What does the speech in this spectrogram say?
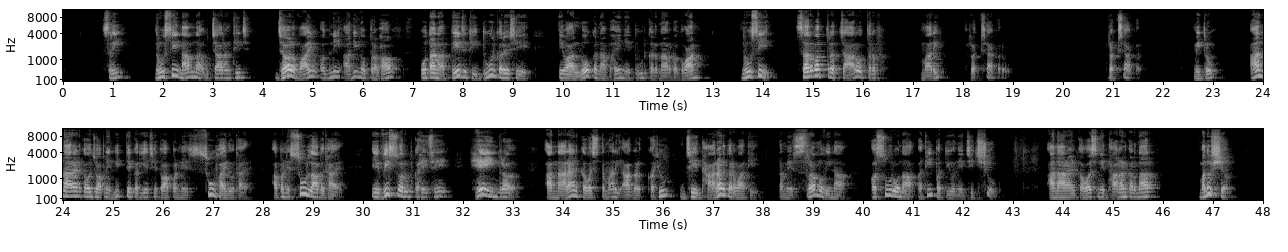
શ્રી નૃષિ નામના ઉચ્ચારણથી જ જળ, વાયુ, અગ્નિ આદિનો પ્રભાવ પોતાના તેજથી દૂર કર્યો છે એવા લોકના ભયને દૂર કરનાર ભગવાન નૃષિ સર્વત્ર ચારો તરફ મારી રક્ષા કરો. રક્ષા કરો. મિત્રો, આ નારાયણ કવચ જો આપણે નિત્ય કરીએ છીએ તો આપણને શું ફાયદો થાય? આપણને શું લાભ થાય? એ વિશ્વરૂપ કહે છે, હે ઇન્દ્ર, આ નારાયણ કવચ તમારી આગળ કહ્યું, જે ધારણ કરવાથી તમે શ્રમ વિના અસુરોના અધિપતિઓને જીતશો. આ નારાયણ કવચને ધારણ કરનાર મનુષ્ય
